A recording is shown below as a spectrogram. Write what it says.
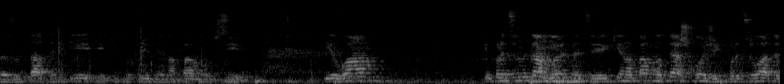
результати ті, які потрібні, напевно, всім. І вам, і працівникам митниці, які, напевно, теж хочуть працювати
